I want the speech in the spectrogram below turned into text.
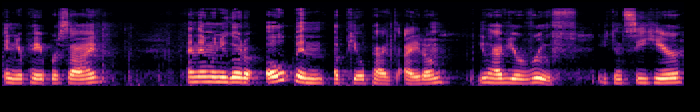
and your paper side. And then when you go to open a peel packed item, you have your roof. You can see here,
